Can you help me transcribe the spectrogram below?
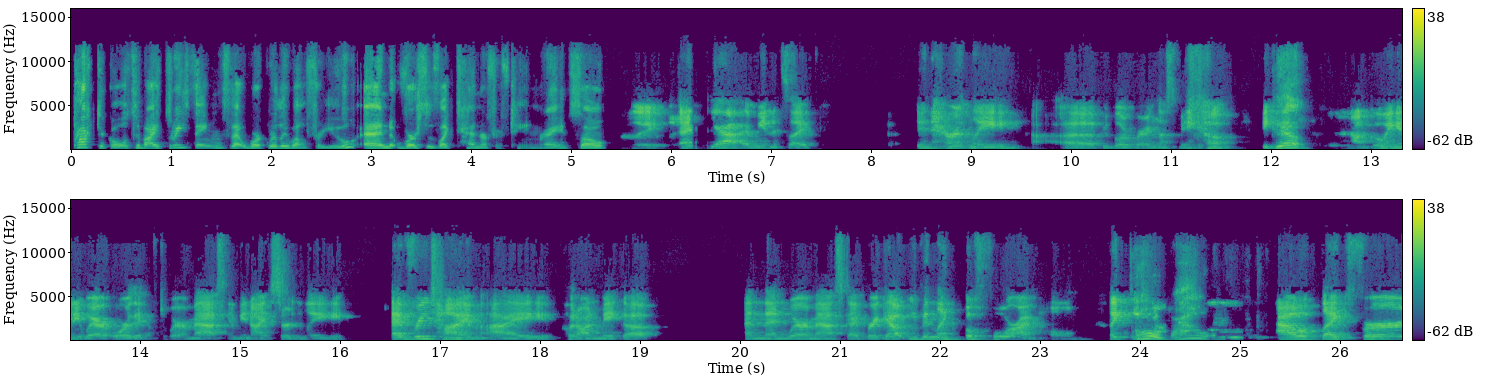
practical to buy three things that work really well for you and versus like 10 or 15, right? So and yeah, I mean it's like inherently uh people are wearing less makeup because yeah. they're not going anywhere or they have to wear a mask. I mean, I certainly every time I put on makeup and then wear a mask. I break out even like before I'm home. Like oh wow, out like for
